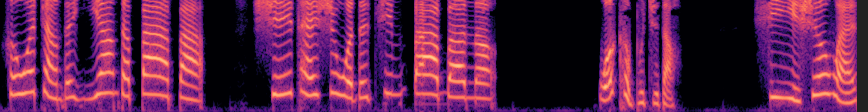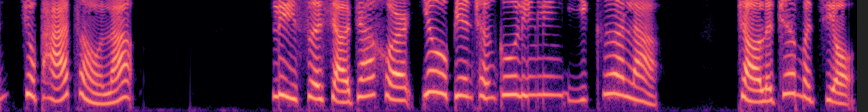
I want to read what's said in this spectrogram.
和我长得一样的爸爸，谁才是我的亲爸爸呢？”我可不知道。蜥蜴说完就爬走了。绿色小家伙又变成孤零零一个了，找了这么久，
